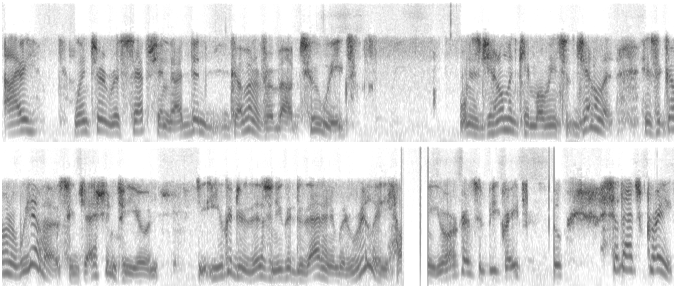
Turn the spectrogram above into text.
I went to a reception. I'd been governor for about two weeks. And this gentleman came over and said, Gentlemen, he said, Governor, we have a suggestion for you, and you could do this and you could do that, and it would really help New Yorkers. It'd be great for you. I said, That's great.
